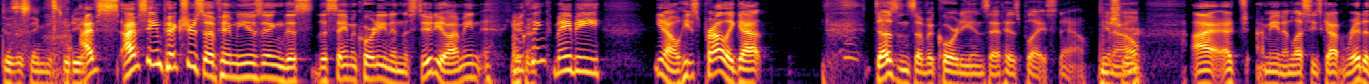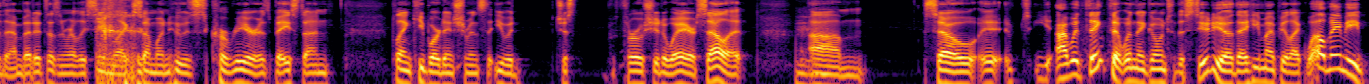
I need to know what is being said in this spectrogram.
does the same in the studio? I've I've seen pictures of him using this the same accordion in the studio. I mean, you'd Okay. think maybe, you know, he's probably got dozens of accordions at his place now. You I'm know, sure. I, I I mean, unless he's gotten rid of them, but it doesn't really seem like someone whose career is based on playing keyboard instruments that you would just throw shit away or sell it. Mm-hmm. Um, so it, I would think that when they go into the studio, that he might be like, well, maybe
